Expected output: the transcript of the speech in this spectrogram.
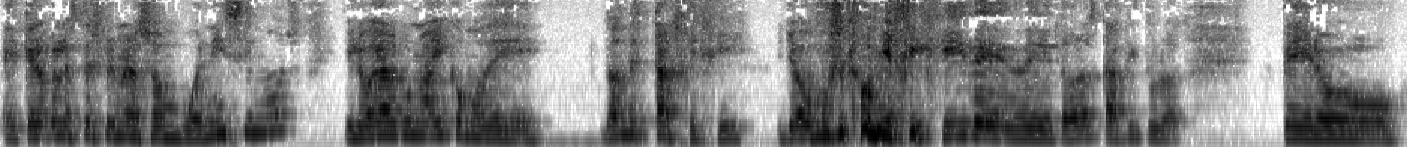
eh, creo que los tres primeros son buenísimos y luego hay alguno ahí como de ¿dónde está el jiji? Yo busco mi jiji de, de todos los capítulos, pero,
